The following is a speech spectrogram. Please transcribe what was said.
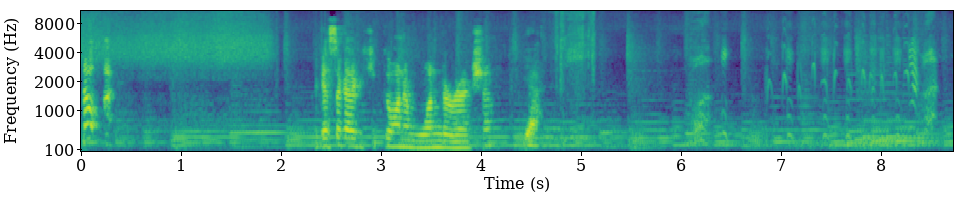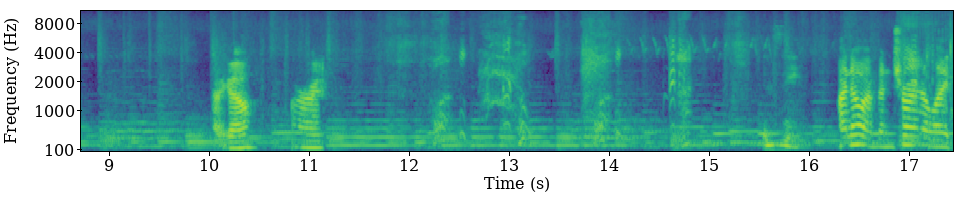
No! I, I guess I gotta keep going in one direction. Yeah. There we go. Alright. It's I know I've been trying to like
